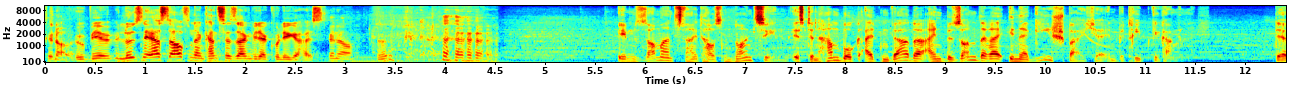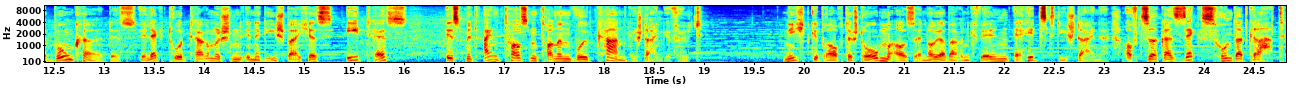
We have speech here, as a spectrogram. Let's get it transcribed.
Genau. Du, wir lösen erst auf und dann kannst du sagen, wie der Kollege heißt. Genau. Im Sommer 2019 ist in Hamburg-Altenwerder ein besonderer Energiespeicher in Betrieb gegangen. Der Bunker des elektrothermischen Energiespeichers ETES ist mit 1000 Tonnen Vulkangestein gefüllt. Nicht gebrauchter Strom aus erneuerbaren Quellen erhitzt die Steine auf ca. 600 Grad.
